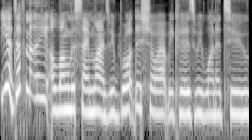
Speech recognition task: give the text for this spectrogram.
yeah, definitely along the same lines. We brought this show out because we wanted to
